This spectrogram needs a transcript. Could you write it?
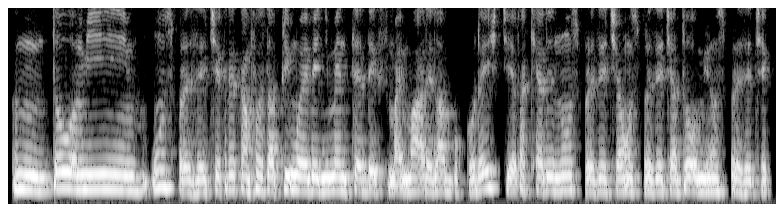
în 2011, cred că am fost la primul eveniment TEDx mai mare la București, era chiar în 11 a 11 a 2011,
